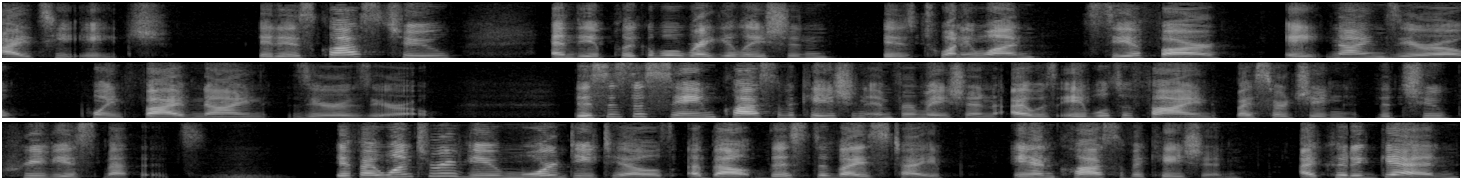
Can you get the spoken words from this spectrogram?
ITH. It is class 2 and the applicable regulation is 21 CFR 890.5900. This is the same classification information I was able to find by searching the two previous methods. If I want to review more details about this device type and classification, I could again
